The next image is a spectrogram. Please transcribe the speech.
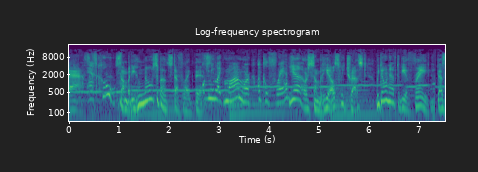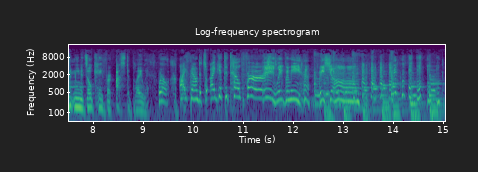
ask. Ask who? Somebody who knows about stuff like this. Oh, you mean like Mom or Uncle Fred? Yeah, or somebody else we trust. We don't have to be afraid. Doesn't mean it's okay for us to play with. Well, I found it, so I get to tell first. Hey, wait for me. Race you home.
